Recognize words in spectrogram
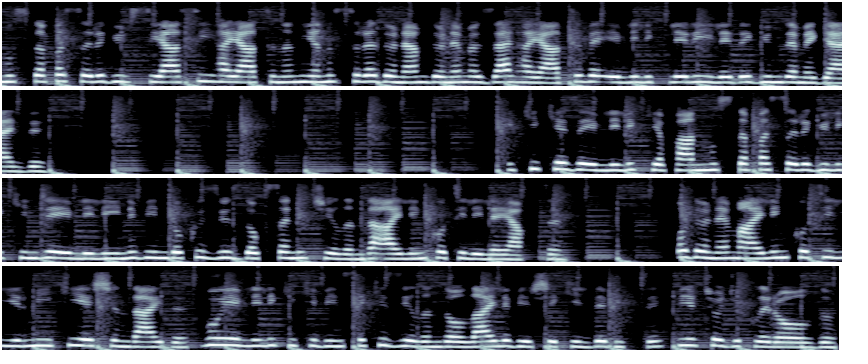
Mustafa Sarıgül siyasi hayatının yanı sıra dönem dönem özel hayatı ve evlilikleriyle de gündeme geldi. İki kez evlilik yapan Mustafa Sarıgül ikinci evliliğini 1993 yılında Aylin Kotil ile yaptı. O dönem Aylin Kotil 22 yaşındaydı. Bu evlilik 2008 yılında olaylı bir şekilde bitti. Bir çocukları oldu.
